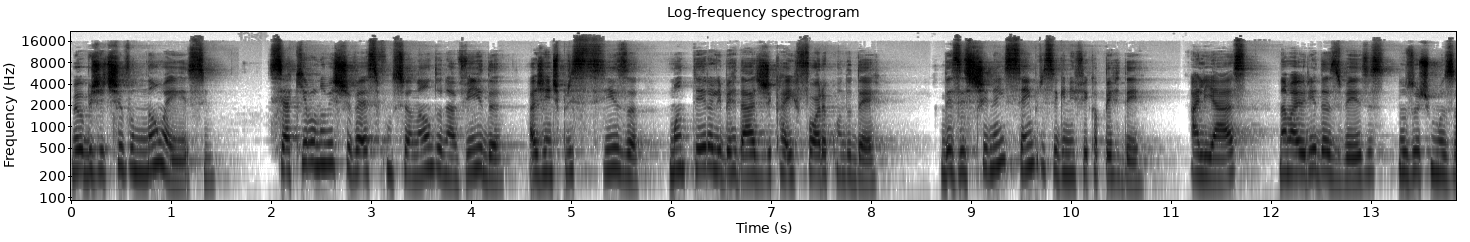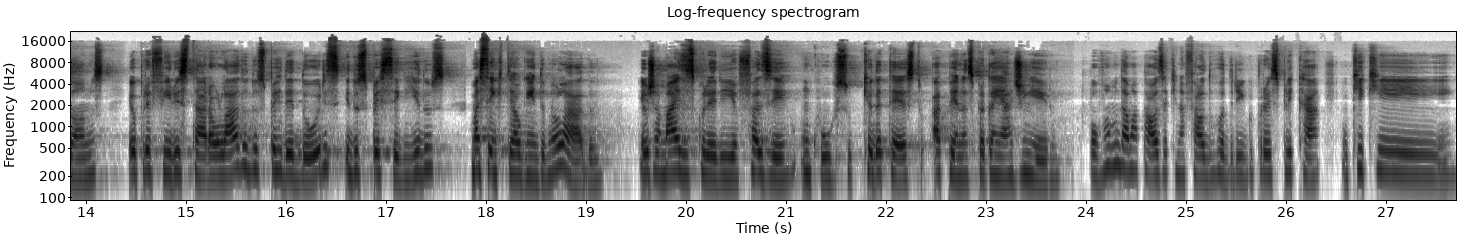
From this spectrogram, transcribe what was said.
Meu objetivo não é esse. Se aquilo não estivesse funcionando na vida, a gente precisa manter a liberdade de cair fora quando der. Desistir nem sempre significa perder. Aliás, na maioria das vezes, nos últimos anos, eu prefiro estar ao lado dos perdedores e dos perseguidos, mas tem que ter alguém do meu lado. Eu jamais escolheria fazer um curso que eu detesto apenas para ganhar dinheiro. Bom, vamos dar uma pausa aqui na fala do Rodrigo para eu explicar o que que,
